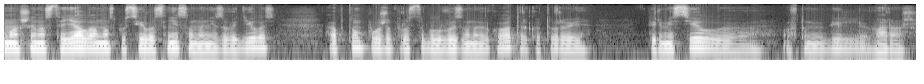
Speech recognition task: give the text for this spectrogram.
Машина стояла, она спустилась вниз, она не заводилась. А потом позже просто был вызван эвакуатор, который переместил э, автомобиль в гараж.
